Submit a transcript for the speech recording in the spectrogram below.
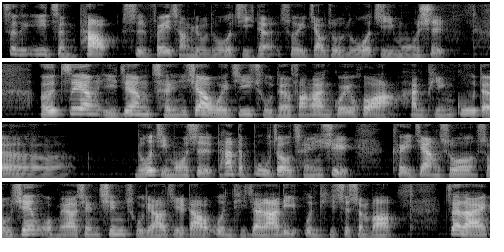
这个一整套是非常有逻辑的，所以叫做逻辑模式。而这样以这样成效为基础的方案规划和评估的逻辑模式，它的步骤程序可以这样说：首先，我们要先清楚了解到问题在哪里，问题是什么；再来，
